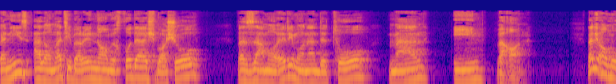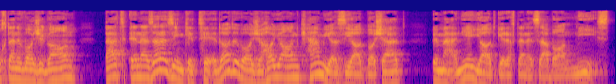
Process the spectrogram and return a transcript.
و نیز علامتی برای نام خودش واشو و زمائری مانند تو، من، این و آن. ولی آموختن واژگان قطع نظر از اینکه تعداد واجه های آن کم یا زیاد باشد به معنی یاد گرفتن زبان نیست.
